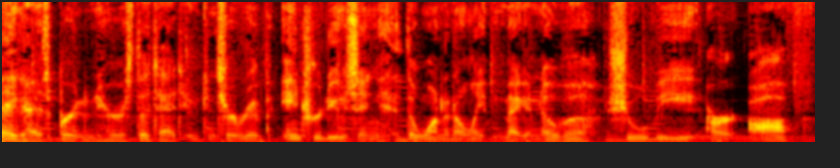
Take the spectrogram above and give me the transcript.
Hey guys, Brandon Harris, the Tattooed Conservative, introducing the one and only Megan Nova. She will be our off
